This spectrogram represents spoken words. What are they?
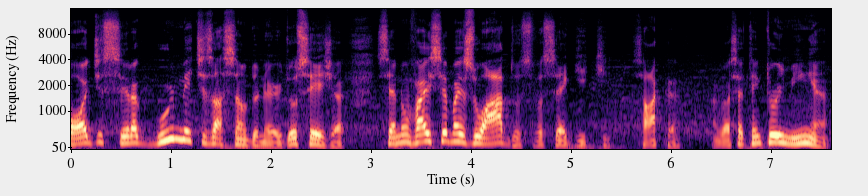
pode ser a gourmetização do nerd. Ou seja, você não vai ser mais zoado se você é geek, saca? Agora você tem turminha.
